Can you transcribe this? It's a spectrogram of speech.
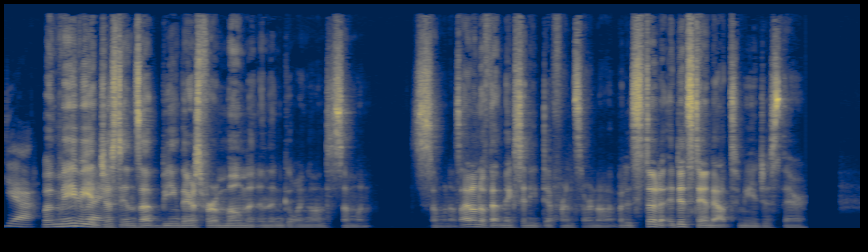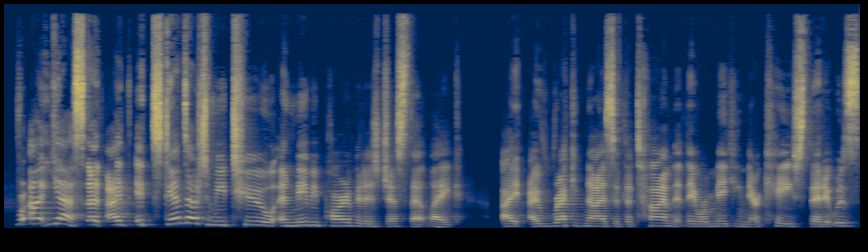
Yeah. But maybe You're it right. just ends up being theirs for a moment and then going on to someone someone else. I don't know if that makes any difference or not, but it stood it did stand out to me just there. Uh, yes, it, I, it stands out to me too, and maybe part of it is just that, like, I, I recognized at the time that they were making their case that it was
